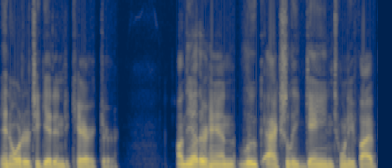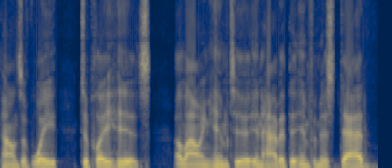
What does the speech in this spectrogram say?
in order to get into character. On the other hand, Luke actually gained 25 pounds of weight to play his, allowing him to inhabit the infamous dad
